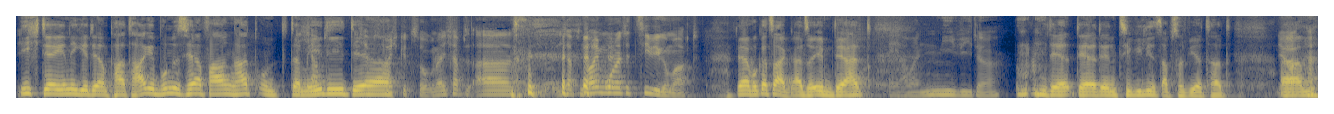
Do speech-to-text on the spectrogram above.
Ich, derjenige, der ein paar Tage Bundesheererfahrung hat und der Ich hab's- Medi, Ich hab's der, durchgezogen. Ne? Ich habe äh, ich hab neun Monate Zivi gemacht. Ja, wollte gerade sagen, also eben, der halt, Ey, aber nie wieder. der, der den Zivildienst absolviert hat. ähm,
